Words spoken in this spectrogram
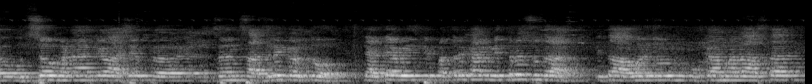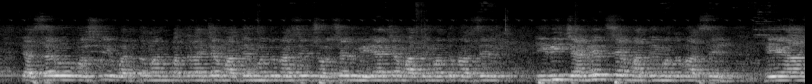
उत्सव म्हणा किंवा असे सण साजरे करतो त्या त्यावेळी ते पत्रकार मित्र सुद्धा तिथं आवर्जून मुकामाला असतात. त्या सर्व गोष्टी वर्तमानपत्राच्या माध्यमातून असेल सोशल मीडियाच्या माध्यमातून असेल टीव्ही चॅनेल्सच्या माध्यमातून असेल हे आज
